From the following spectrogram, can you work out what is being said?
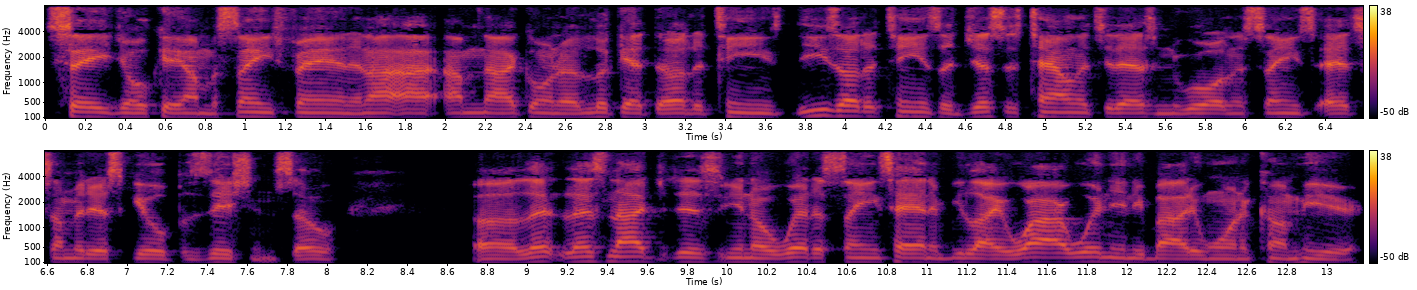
say, okay, I'm a Saints fan and I, I'm not going to look at the other teams. These other teams are just as talented as New Orleans Saints at some of their skill positions. So uh, let, let's not just, you know, wear the Saints hat and be like, why wouldn't anybody want to come here?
